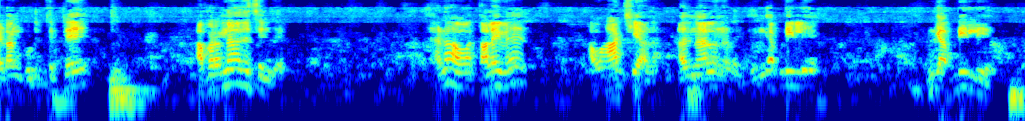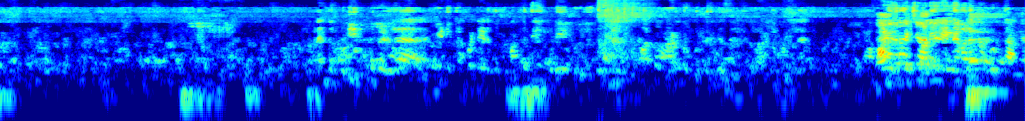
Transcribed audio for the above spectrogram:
இடம் கொடுத்துட்டு அப்புறம் தான் அதை செஞ்சார். ஆனா அவன் தலைவன் அவன் ஆட்சியாளன் அதனால நடக்குது. இங்க அப்படி இல்லையே. இங்க அப்படி இல்லையே. ஆணையர் என்ன விளக்கம் கொடுத்தாங்க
